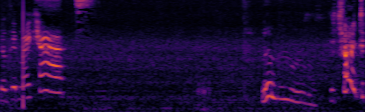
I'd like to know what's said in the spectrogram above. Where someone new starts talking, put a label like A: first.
A: Look at my cats.
B: No, no, no, no.
A: He tried to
